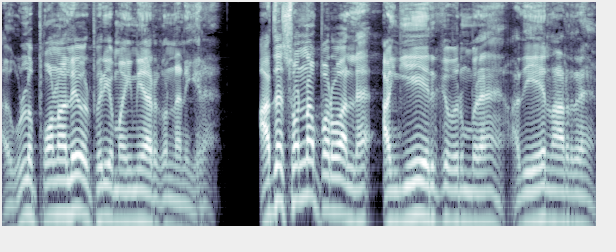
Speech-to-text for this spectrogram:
அது உள்ளே போனாலே ஒரு பெரிய மகிமையாக இருக்கும்னு நினைக்கிறேன். அதை சொன்னால் பரவாயில்ல. அங்கேயே இருக்க விரும்புகிறேன் அதையே நாடுறேன்.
